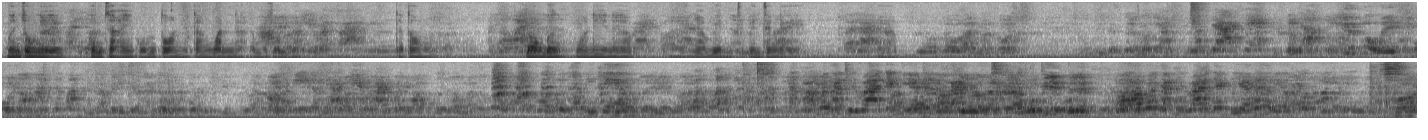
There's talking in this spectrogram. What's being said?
เหมือนช่วงนี้เพิ่นจะให้ผมตอนกลางวันนะท่านผู้ชมนะก็ต้องลองเบิ่งวันนี้นะครับย่ำเว้นจะเป็นจังไดนะครับ แล้วเอาว่าท่านถือว่าแจะเดียร์เด้อค่ะผมมีดเลยบอกว่าท่านถือว่าแจะเดียร์เด้อบอก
